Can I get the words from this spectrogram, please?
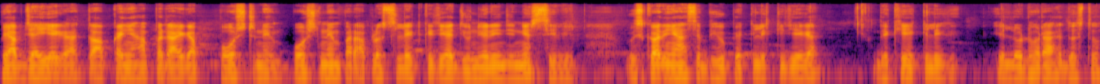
पे आप जाइएगा तो आपका यहाँ पर आएगा पोस्ट नेम पोस्ट नेम पर आप लोग सिलेक्ट कीजिएगा जूनियर इंजीनियर सिविल उसके बाद यहाँ से व्यू पे क्लिक कीजिएगा। देखिए क्लिक ये लोड हो रहा है दोस्तों।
